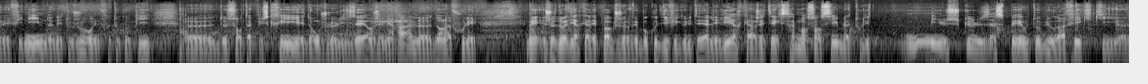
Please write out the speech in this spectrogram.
avait fini, il me donnait toujours une photocopie euh, de son tapuscrit, et donc je le lisais en général euh, dans la foulée. Mais je dois dire qu'à l'époque, j'avais beaucoup de difficultés à les lire, car j'étais extrêmement sensible à tous les minuscules aspects autobiographiques qui, euh,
